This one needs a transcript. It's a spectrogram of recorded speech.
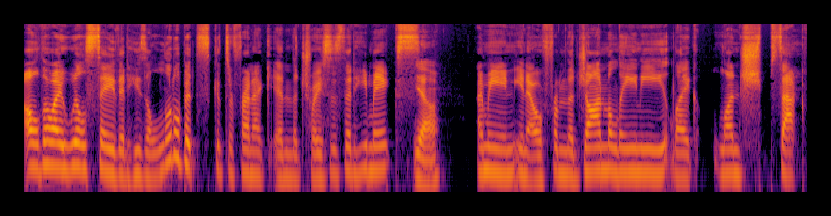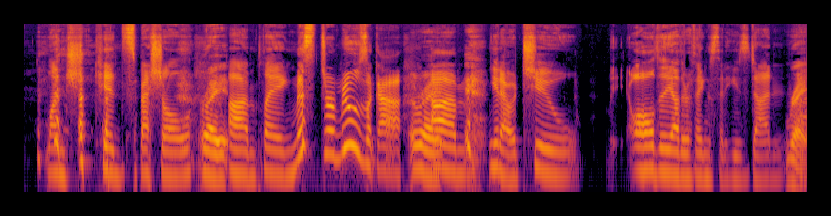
although I will say that he's a little bit schizophrenic in the choices that he makes. Yeah. I mean, you know, from the John Mulaney like lunch sack lunch kid special, Right. um, playing Mr. Musica, Right. um, you know, to all the other things that he's done, Right.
